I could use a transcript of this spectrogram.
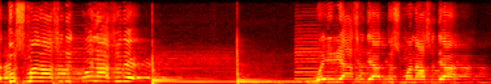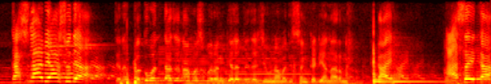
अरे दुश्मन असू दे कोण असू दे? वैरी असू द्या दुश्मन असू द्या कसला बी असू द्या त्यानं भगवंताचं नामस्मरण केलं त्याच्या जीवनामध्ये संकट येणार नाही. काय? असं आहे का?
